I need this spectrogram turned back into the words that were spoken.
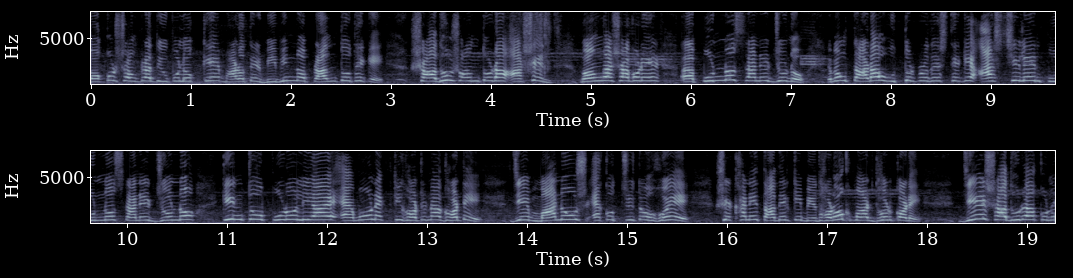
মকর সংক্রান্তি উপলক্ষে ভারতের বিভিন্ন প্রান্ত থেকে সাধু সন্তরা আসেন গঙ্গাসাগরের পুণ্য স্নানের জন্য এবং তারাও উত্তরপ্রদেশ থেকে আসছিলেন পুণ্য স্নানের জন্য। কিন্তু পুরুলিয়ায় এমন একটি ঘটনা ঘটে যে মানুষ একত্রিত হয়ে সেখানে তাদেরকে বেধড়ক মারধর করে। যে সাধুরা কোনো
